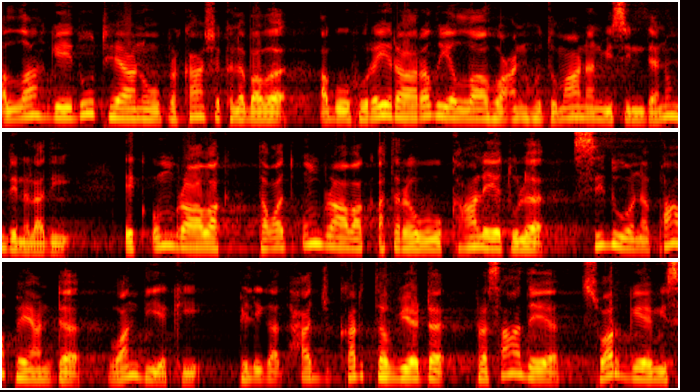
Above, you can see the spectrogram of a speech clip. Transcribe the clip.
الله ಗೆ ದೂತೆಯಾನು أبو هريرة رضي الله عنه تمانا وسندنم دين ದಿನಲದಿ එක් උම්රාවක් තවත් උම්රාවක් අතර වූ කාලය තුළ සිදුවන පාපයන්ට වන්දියකි. පිළිගත් හජ් කර්තව්‍යයට ප්‍රසාදය ස්වර්ගය මිස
